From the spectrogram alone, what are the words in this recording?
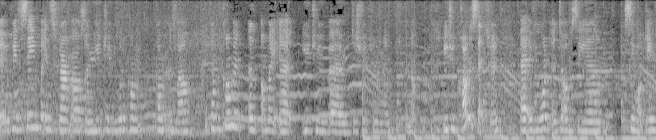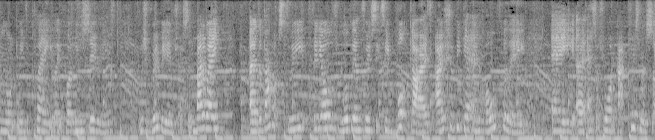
It would be the same for Instagram also on YouTube. You want to com comment as well. Can comment on my uh, YouTube um, description and uh, YouTube comment section uh, if you want to obviously um, see what game you want me to play, like for a new series, which would be interesting. By the way, uh, the Black Ops 3 videos will be on 360, but guys, I should be getting hopefully a uh, Xbox One at Christmas. So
